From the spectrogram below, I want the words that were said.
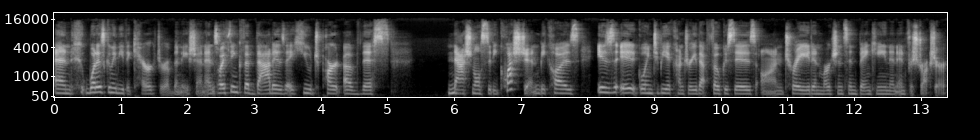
and what is going to be the character of the nation. And so I think that that is a huge part of this national city question because is it going to be a country that focuses on trade and merchants and banking and infrastructure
